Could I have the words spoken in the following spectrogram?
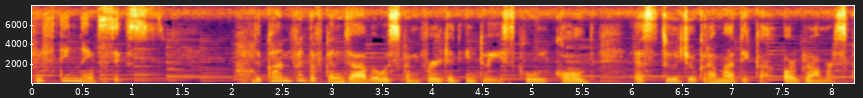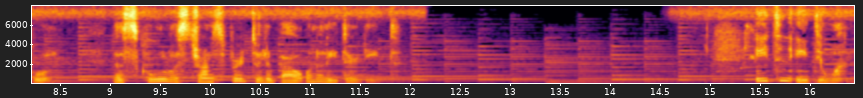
1596 The convent of Candaba was converted into a school called Estudio Grammatica or Grammar School. The school was transferred to Lubao on a later date. 1881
